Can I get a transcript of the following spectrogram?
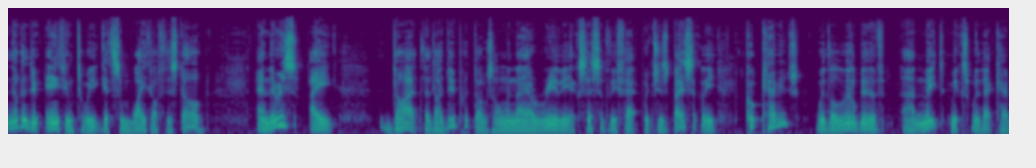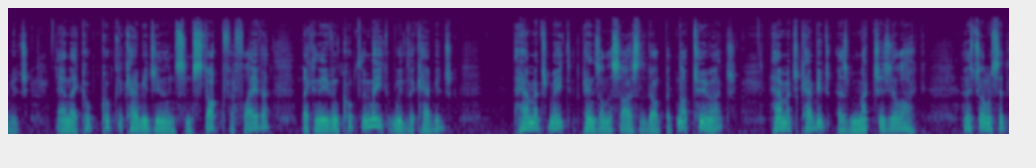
we're not going to do anything until we get some weight off this dog. And there is a diet that I do put dogs on when they are really excessively fat, which is basically cooked cabbage with a little bit of uh, meat mixed with that cabbage. And they cook, cook the cabbage in some stock for flavour. They can even cook the meat with the cabbage. How much meat? It depends on the size of the dog, but not too much. How much cabbage? As much as you like. And this gentleman said,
